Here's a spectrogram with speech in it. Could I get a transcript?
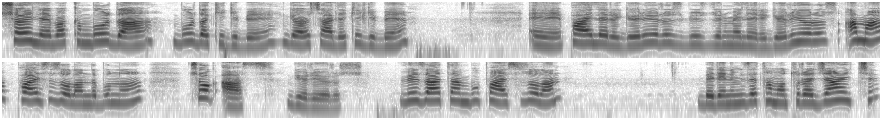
Şöyle bakın burada buradaki gibi görseldeki gibi e, payları görüyoruz, büzdürmeleri görüyoruz ama paysız olan da bunu çok az görüyoruz. Ve zaten bu paysız olan bedenimize tam oturacağı için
